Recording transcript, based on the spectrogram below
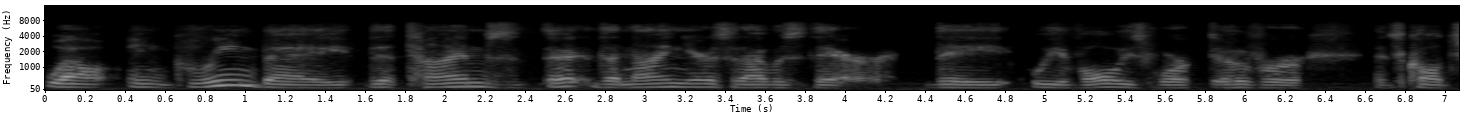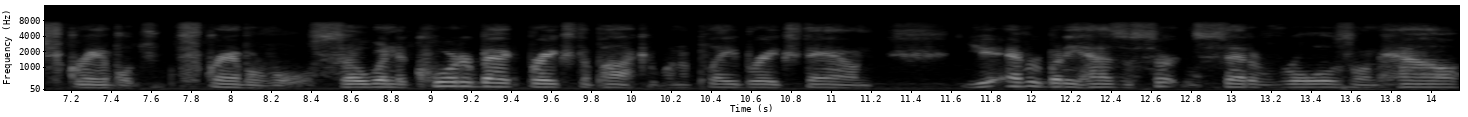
Well, in Green Bay, the times the, the nine years that I was there, they we have always worked over. It's called scramble scramble rules. So when the quarterback breaks the pocket, when a play breaks down, you everybody has a certain set of rules on how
